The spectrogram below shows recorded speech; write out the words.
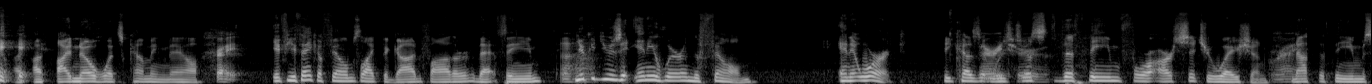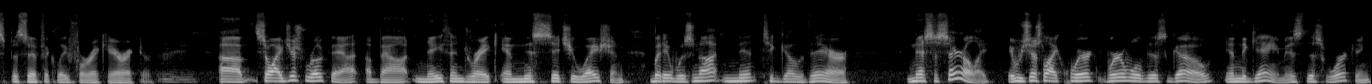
I, I, I, know what's coming now. Right if you think of films like The Godfather, that theme, uh-huh. you could use it anywhere in the film, and it worked because Very it was true. just the theme for our situation, right. not the theme specifically for a character. Mm-hmm. Uh, so I just wrote that about Nathan Drake and this situation, but it was not meant to go there necessarily. It was just like where where will this go in the game? Is this working?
